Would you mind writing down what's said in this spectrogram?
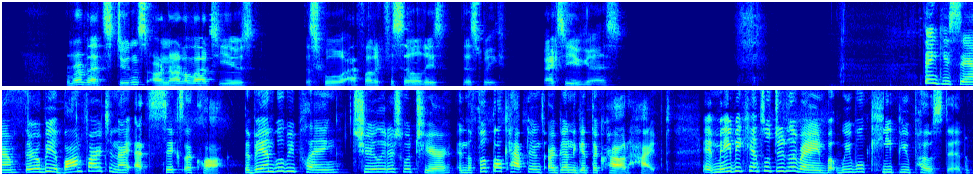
Remember that students are not allowed to use the school athletic facilities this week. Back to you guys. Thank you, Sam. There will be a bonfire tonight at 6 o'clock. The band will be playing, cheerleaders will cheer, and the football captains are going to get the crowd hyped. It may be canceled due to the rain, but we will keep you posted.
